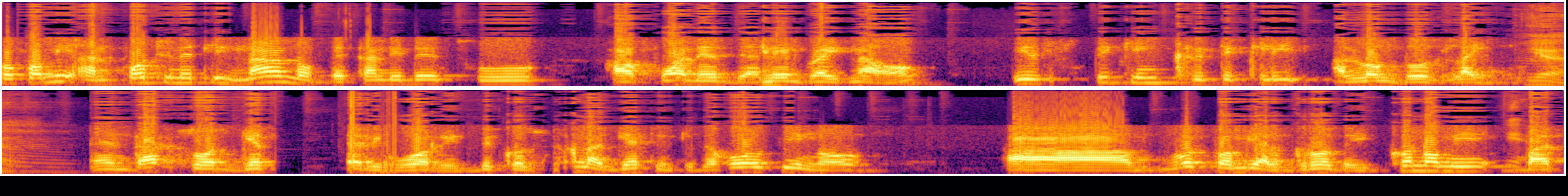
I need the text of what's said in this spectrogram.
So for me, unfortunately, none of the candidates who have forwarded their name right now is speaking critically along those lines. Yeah. And that's what gets very worried because we're going to get into the whole thing of um, vote for me, I'll grow the economy, Yeah. but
